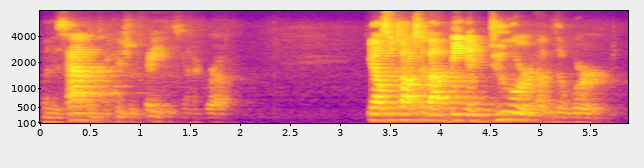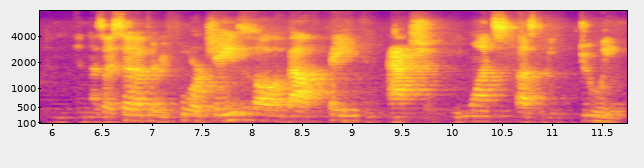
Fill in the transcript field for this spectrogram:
when this happens because your faith is going to grow. He also talks about being a doer of the word. And, and as I said up there before, James is all about faith in action. He wants us to be doing.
